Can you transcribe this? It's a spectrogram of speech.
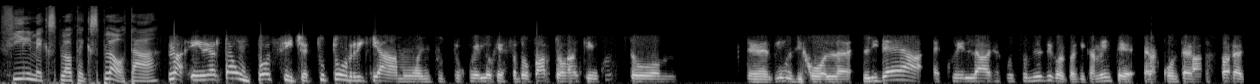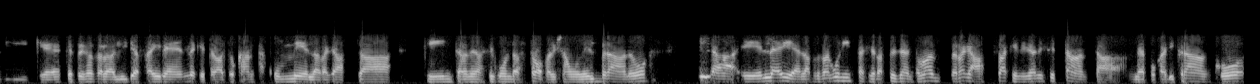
film Explota Explota? Ma in realtà un po' sì, c'è tutto un richiamo in tutto quello che è stato fatto anche in questo eh, musical. L'idea è quella, cioè questo musical praticamente racconta la storia di, che è interpretata da Lidia Fairen, che tra l'altro canta con me, la ragazza che entra nella seconda strofa diciamo, del brano. E lei è la protagonista che rappresenta una ragazza che negli anni 70, all'epoca di Franco,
